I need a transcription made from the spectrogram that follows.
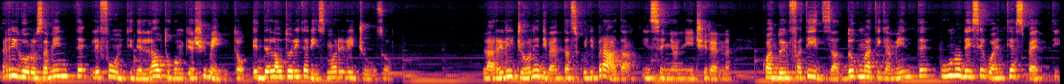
rigorosamente le fonti dell'autocompiacimento e dell'autoritarismo religioso. La religione diventa squilibrata, insegnò Nichiren, quando enfatizza dogmaticamente uno dei seguenti aspetti.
